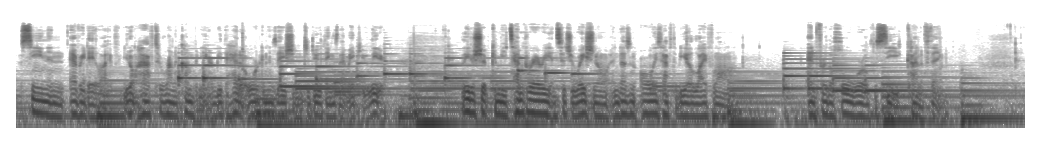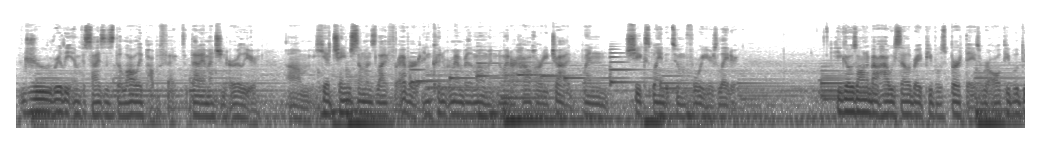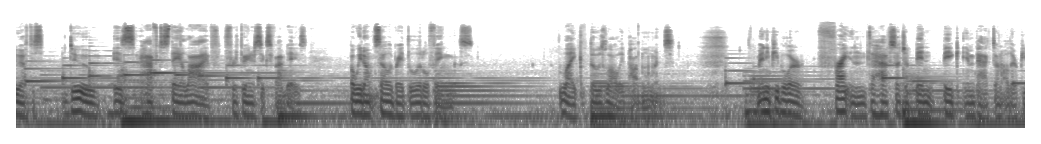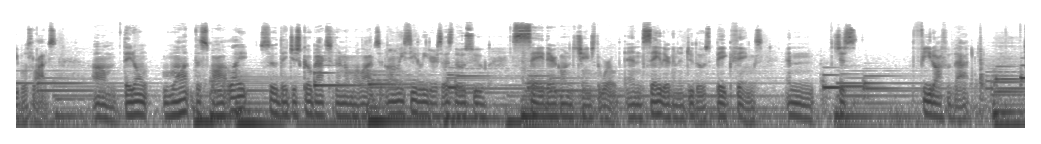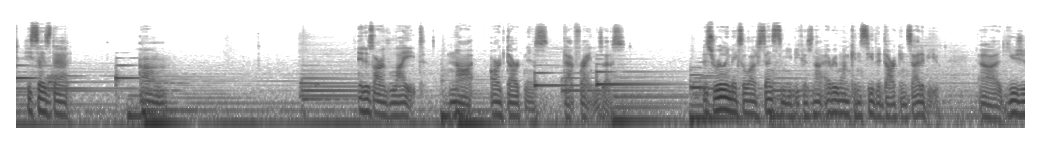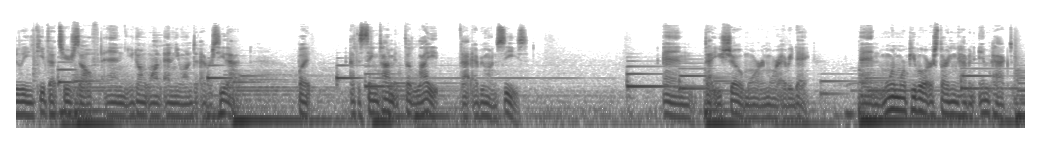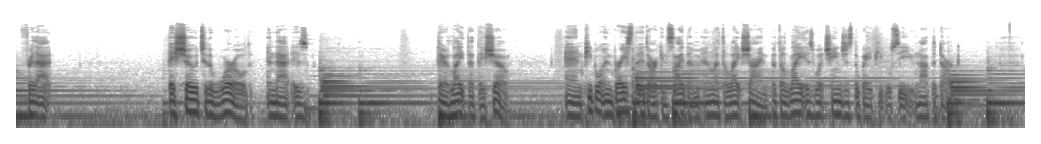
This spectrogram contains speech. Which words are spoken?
seen in everyday life. You don't have to run a company or be the head of an organization to do things that make you a leader. Leadership can be temporary and situational and doesn't always have to be a lifelong and for the whole world to see kind of thing. Drew really emphasizes the lollipop effect that I mentioned earlier. Um, he had changed someone's life forever and couldn't remember the moment, no matter how hard he tried, when she explained it to him four years later. He goes on about how we celebrate people's birthdays, where all people do have to do is have to stay alive for 365 days but we don't celebrate the little things like those lollipop moments. Many people are frightened to have such a big, big impact on other people's lives. Um, they don't want the spotlight, so they just go back to their normal lives and only see leaders as those who say they're going to change the world and say they're going to do those big things and just feed off of that. He says that um, it is our light, not our darkness, that frightens us. This really makes a lot of sense to me because not everyone can see the dark inside of you. Uh, usually, you keep that to yourself and you don't want anyone to ever see that. But at the same time, it's the light that everyone sees and that you show more and more every day. And more and more people are starting to have an impact for that. They show to the world and that is their light that they show. And people embrace the dark inside them and let the light shine, but the light is what changes the way people see you, not the dark.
